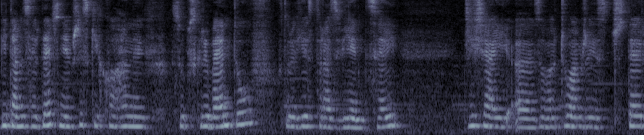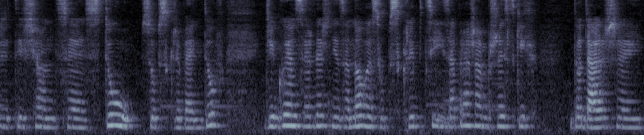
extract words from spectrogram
Witam serdecznie wszystkich kochanych subskrybentów, których jest coraz więcej. Dzisiaj e, zobaczyłam, że jest 4100 subskrybentów. Dziękuję serdecznie za nowe subskrypcje i zapraszam wszystkich do dalszej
